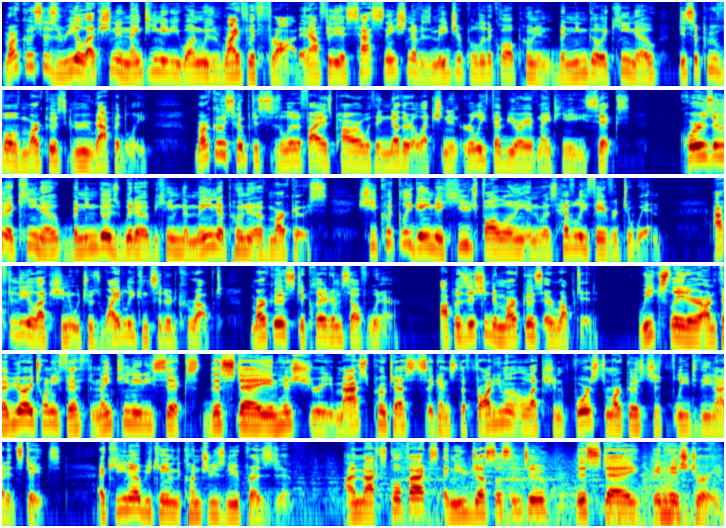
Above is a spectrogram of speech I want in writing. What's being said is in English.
Marcos's re-election in 1981 was rife with fraud, and after the assassination of his major political opponent, Benigno Aquino, disapproval of Marcos grew rapidly. Marcos hoped to solidify his power with another election in early February of 1986. Corazon Aquino, Benigno's widow, became the main opponent of Marcos. She quickly gained a huge following and was heavily favored to win. After the election, which was widely considered corrupt, Marcos declared himself winner. Opposition to Marcos erupted. Weeks later, on February 25th, 1986, this day in history, mass protests against the fraudulent election forced Marcos to flee to the United States. Aquino became the country's new president. I'm Max Colfax, and you just listened to This Day in History.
